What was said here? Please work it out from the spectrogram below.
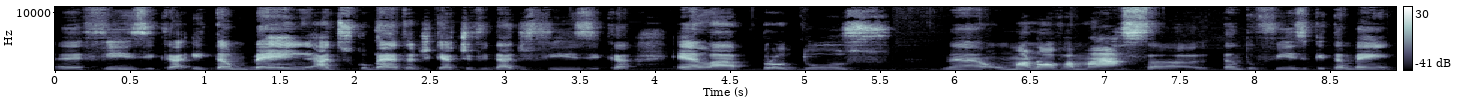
é, física e também a descoberta de que a atividade física ela produz né, uma nova massa, tanto física e também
